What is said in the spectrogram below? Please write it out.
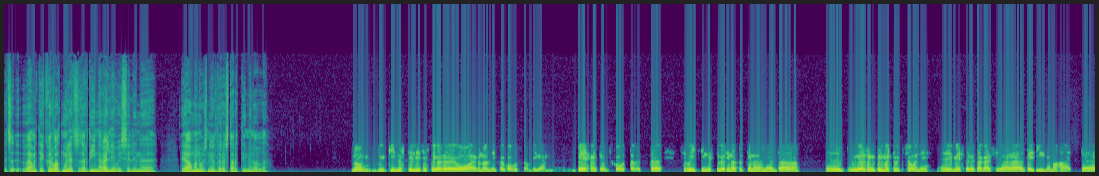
et see vähemalt jäi kõrvalt mulje, et see Sardiinia ralli võis selline hea mõnus nii-öelda restartimil olla. no kindlasti oli, sest ega see hooaeg on olnud ikka kohutav pigem, pehmelt öeldes kohutav, et äh, see võit kindlasti lasi natukene nii-öelda äh, ühesõnaga tõi motivatsiooni eh, meestele tagasi ja, ja tõi pinge maha, et äh,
